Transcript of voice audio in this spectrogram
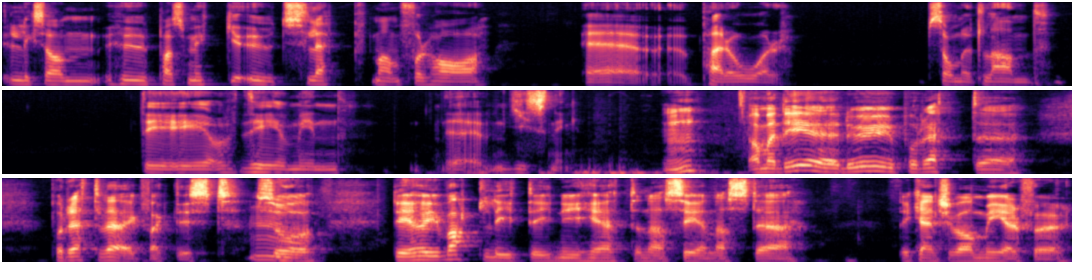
liksom hur pass mycket utsläpp man får ha eh, per år som ett land. Det är, det är min eh, gissning. Mm. Ja, men det, du är ju på rätt, eh, på rätt väg faktiskt. Mm. Så det har ju varit lite i nyheterna senaste, det kanske var mer för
